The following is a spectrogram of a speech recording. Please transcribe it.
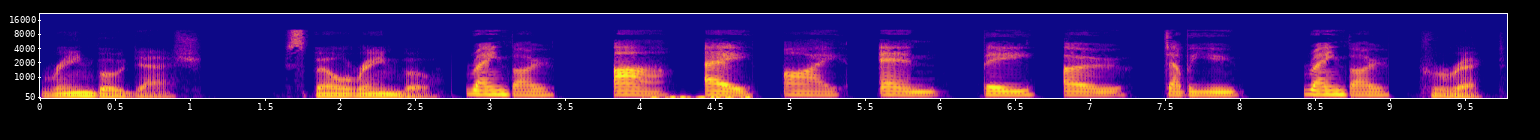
Rainbow Dash. Spell rainbow. Rainbow. R A I N B O W. Rainbow. Correct.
